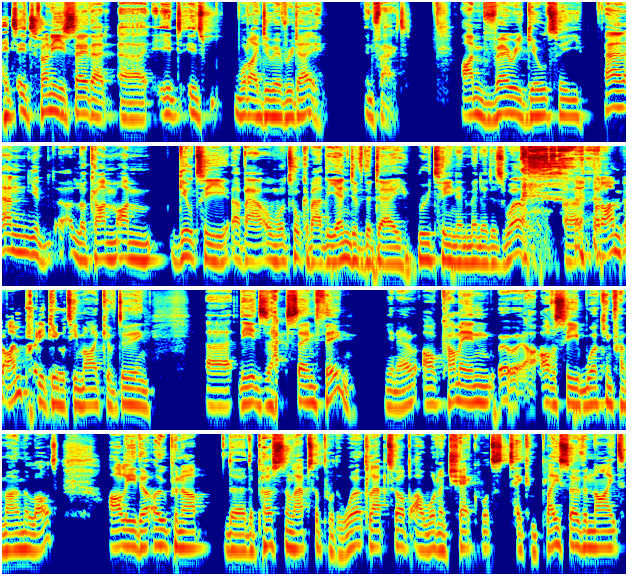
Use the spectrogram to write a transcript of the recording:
It's, it's funny you say that. Uh, it, it's what I do every day, in fact. I'm very guilty, and and you know, look, I'm I'm guilty about, and we'll talk about the end of the day routine in a minute as well. Uh, but I'm I'm pretty guilty, Mike, of doing uh, the exact same thing. You know, I'll come in, uh, obviously working from home a lot. I'll either open up the, the personal laptop or the work laptop. I want to check what's taken place overnight.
